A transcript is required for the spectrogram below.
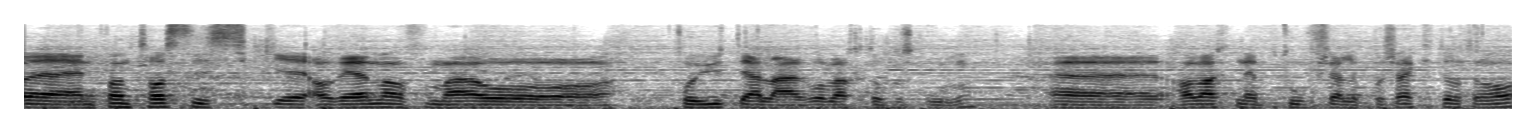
en fantastisk arena for meg å få ut det jeg lærer og vært på skolen. Jeg har vært med på to forskjellige prosjekter til nå.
